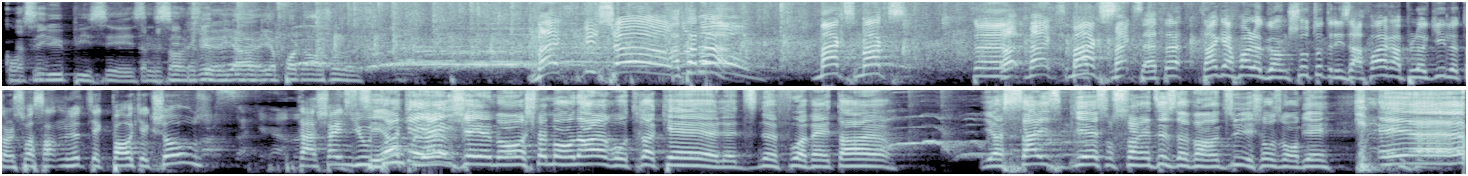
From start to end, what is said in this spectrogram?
Continue, puis c'est c'est ça. Il y, a a pas grand-chose. Max Richard! tout Attends, le attends! monde! Max, Max! Ah, Max, Max, Max, attends. Tant qu'à faire le gang show, toi, t'as des affaires à plugger, là, t'as un 60 minutes quelque part, quelque chose? Ta chaîne C'est YouTube, OK, hey, j'ai mon, je fais mon heure au troquet le 19 août à 20h. Il y a 16 billets sur 70 de vendus, les choses vont bien. Et euh,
